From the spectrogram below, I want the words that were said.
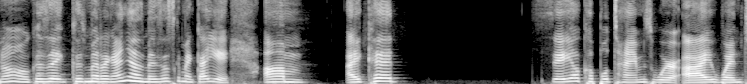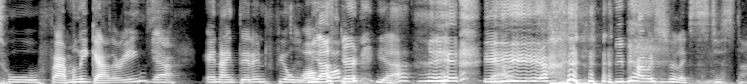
No, because because me regañas, me dices que me calle. Um, I could say a couple times where I went to family gatherings yeah. and I didn't feel welcome. all scared. Yeah. yeah. Be behind my sister like just stop.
